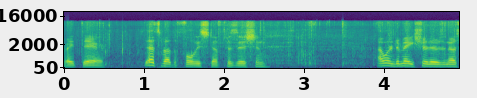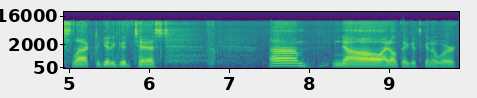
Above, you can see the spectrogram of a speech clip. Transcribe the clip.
Right there. That's about the fully stuffed position. I wanted to make sure there was enough slack to get a good test. Um, no, I don't think it's going to work.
